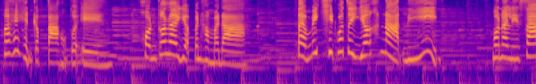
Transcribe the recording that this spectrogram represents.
เพื่อให้เห็นกับตาของตัวเอง คนก็เลยเยอะเป็นธรรมดา แต่ไม่คิดว่าจะเยอะขนาดนี้โมนาลิซา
